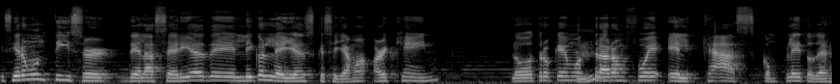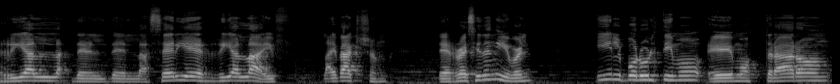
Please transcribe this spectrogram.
Hicieron un teaser de la serie de League of Legends que se llama Arcane. Lo otro que mostraron fue el cast completo de, Real, de, de la serie Real Life, live action, de Resident Evil. Y por último, eh, mostraron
